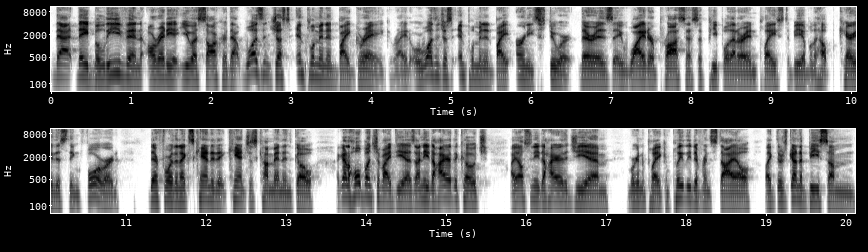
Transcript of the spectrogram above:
that they believe in already at U.S. Soccer that wasn't just implemented by Greg, right, or wasn't just implemented by Earnie Stewart. There is a wider process of people that are in place to be able to help carry this thing forward. Therefore, the next candidate can't just come in and go, "I got a whole bunch of ideas. I need to hire the coach. I also need to hire the GM. We're going to play a completely different style." Like, there's going to be some.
